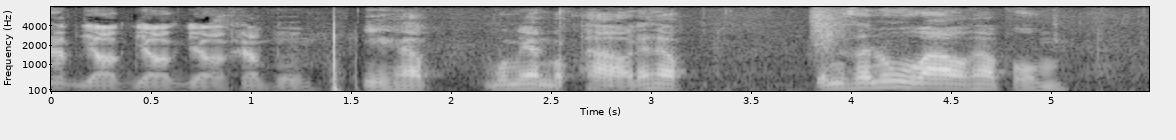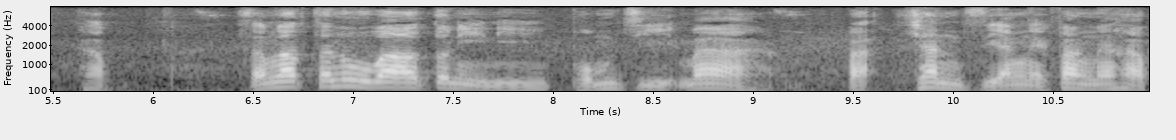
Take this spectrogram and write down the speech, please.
ครับหยอกหยอกหยอกครับผมนี่ครับโมเมนบักเผาวนะครับ เป็นสนูวาวครับผมครับ สำหรับสนูวาวตัวนี้นี่ ผมจีมาประชั่นเสียงให้ฟังนะครับ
